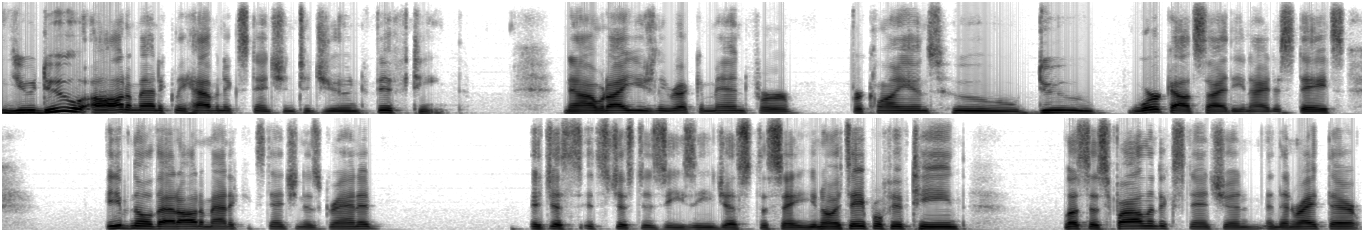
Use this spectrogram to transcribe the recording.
You do automatically have an extension to June 15th. Now, what I usually recommend for for clients who do work outside the United States, even though that automatic extension is granted, it just it's just as easy just to say, you know, it's April 15th. Let's just file an extension, and then right there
